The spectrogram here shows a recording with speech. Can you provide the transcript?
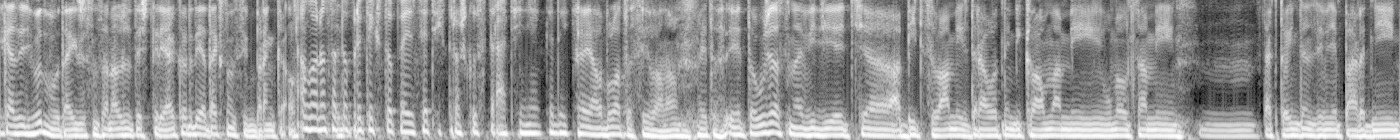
nekaziť hudbu, takže som sa naučil tie 4 akordy a tak som si brnkal. A ono sa to pri tých 150 trošku stráti niekedy. Hej, ale bola to sila, no. Je to, je to úžasné vidieť a byť s vami, zdravotnými klaunami, umelcami, mm, takto intenzívne pár dní.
